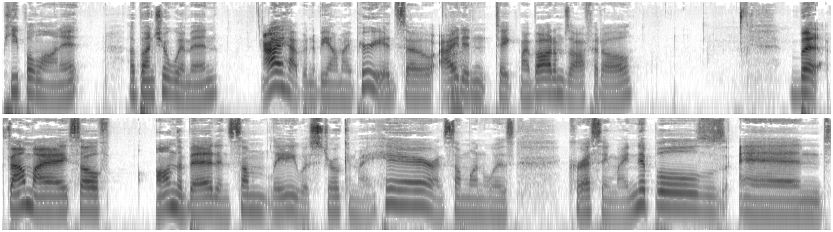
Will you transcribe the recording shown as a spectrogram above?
people on it, a bunch of women, I happened to be on my period, so I Oh. didn't take my bottoms off at all. But found myself on the bed, and some lady was stroking my hair, and someone was caressing my nipples, and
